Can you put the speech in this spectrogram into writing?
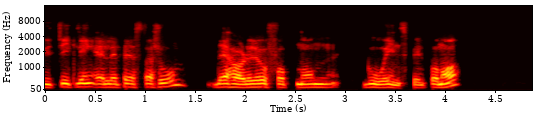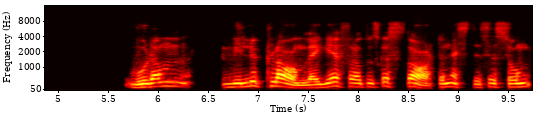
Utvikling eller prestasjon? Det har dere jo fått noen gode innspill på nå. Hvordan vil du planlegge for at du skal starte neste sesong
